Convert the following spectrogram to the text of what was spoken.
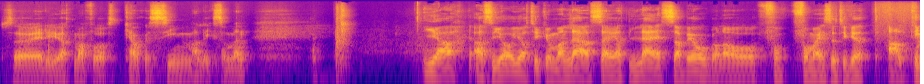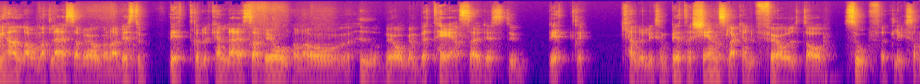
så är det ju att man får kanske simma liksom men Ja, alltså jag, jag tycker man lär sig att läsa vågorna och för, för mig så tycker jag att allting handlar om att läsa vågorna. Desto bättre du kan läsa vågorna och hur vågen beter sig desto bättre kan du liksom, bättre känsla kan du få utav surfet liksom.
